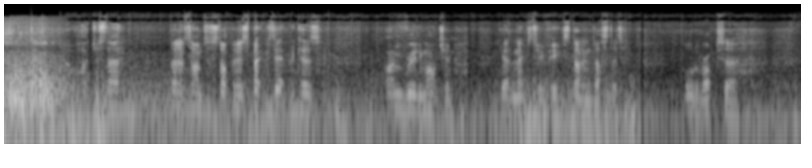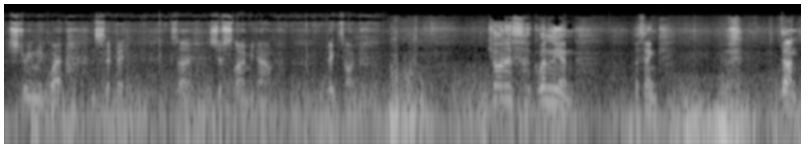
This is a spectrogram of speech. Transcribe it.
stopping. A little hut just there. Don't have time to stop and inspect it because I'm really marching. Get the next two peaks done and dusted. All the rocks are extremely wet and slippy, so it's just slowing me down big time. Carnedd Gwenllian, I think. Done.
